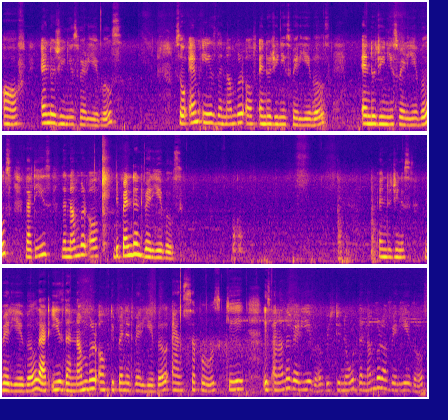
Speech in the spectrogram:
of endogenous variables so m is the number of endogenous variables endogenous variables that is the number of dependent variables endogenous variable that is the number of dependent variable and suppose k is another variable which denote the number of variables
